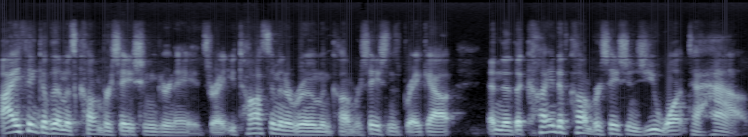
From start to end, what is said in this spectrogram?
I think of them as conversation grenades, right? You toss them in a room and conversations break out. And they're the kind of conversations you want to have,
